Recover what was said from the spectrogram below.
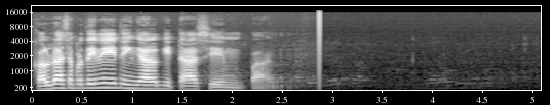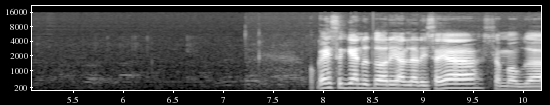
Kalau udah seperti ini, tinggal kita simpan. Oke, sekian tutorial dari saya. Semoga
